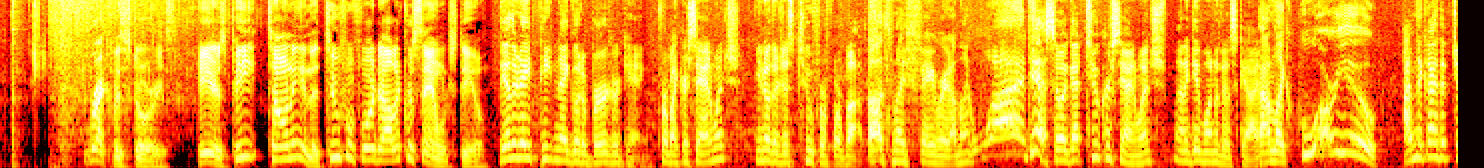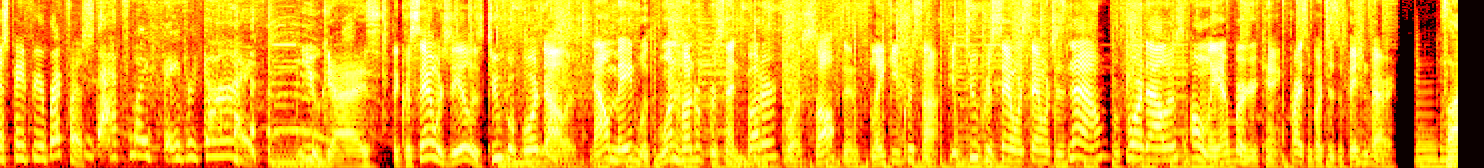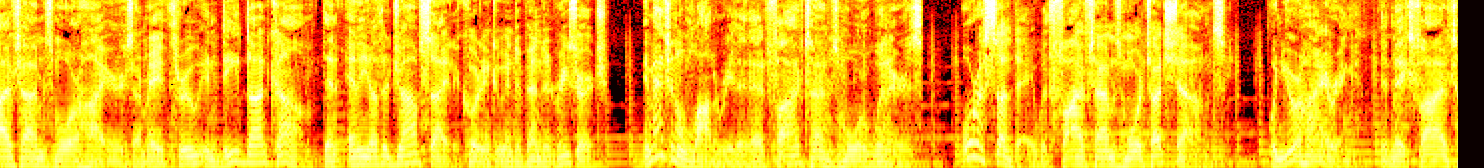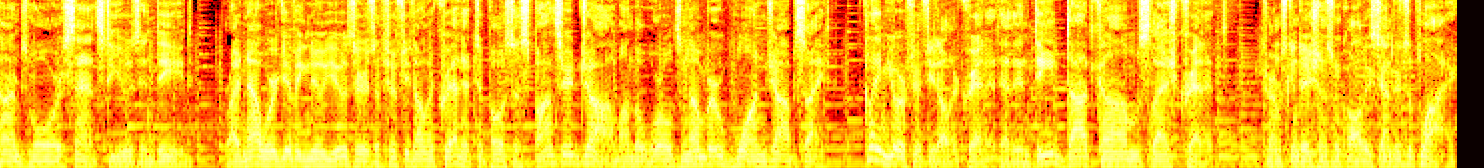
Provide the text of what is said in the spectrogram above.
Breakfast Stories. Here's Pete, Tony, and the two for four dollar croissant sandwich deal. The other day, Pete and I go to Burger King for my croissant. Sandwich. You know, they're just two for four bucks. Oh, it's my favorite. I'm like, what? Yeah, so I got two croissant and I give one to this guy. I'm like, who are you? I'm the guy that just paid for your breakfast. That's my favorite guy. You guys, the croissant sandwich deal is two for four dollars. Now made with 100% butter for a soft and flaky croissant. Get two croissant sandwiches now for four dollars only at Burger King. Price and participation vary. Five times more hires are made through Indeed.com than any other job site, according to independent research. Imagine a lottery that had five times more winners, or a Sunday with five times more touchdowns. When you're hiring, it makes five times more sense to use Indeed. Right now, we're giving new users a $50 credit to post a sponsored job on the world's number one job site. Claim your $50 credit at Indeed.com slash credit. Terms, conditions, and quality standards apply.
